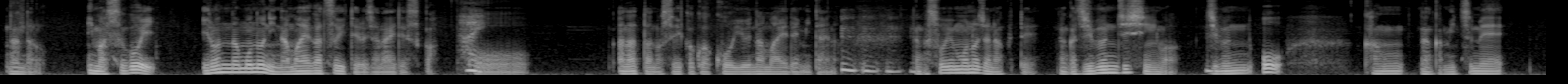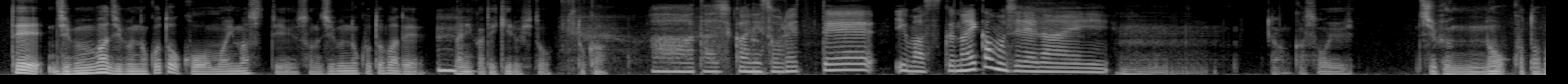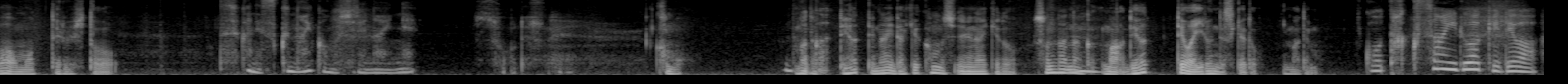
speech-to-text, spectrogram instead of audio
なんだろう。今すごいいろんなものに名前がついてるじゃないですか。はい。こうあなたの性格はこういう名前でみたいな、うんうんうんうん。なんかそういうものじゃなくてなんか自分自身は自分をかんなんか見つめて自分は自分のことをこう思いますっていうその自分の言葉でうん。何かできる人とか、あー確かにそれって今少ないかもしれない。うん。なんかそういう自分の言葉を持ってる人。確かに少ないかもしれないね。そうですね。かも。まだ出会ってないだけかもしれないけどそんななんか、うん。まあ出会ってはいるんですけど今でもこうたくさんいるわけでは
